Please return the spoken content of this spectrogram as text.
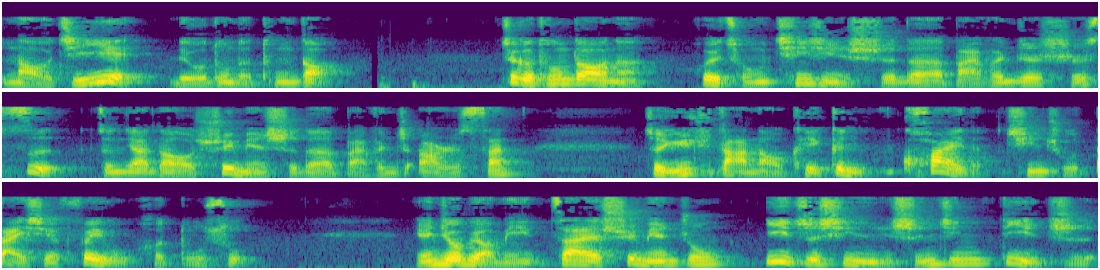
脑积液流动的通道。这个通道呢，会从清醒时的百分之十四增加到睡眠时的百分之二十三，这允许大脑可以更快的清除代谢废物和毒素。研究表明，在睡眠中，抑制性神经递质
